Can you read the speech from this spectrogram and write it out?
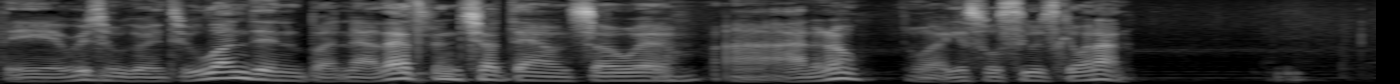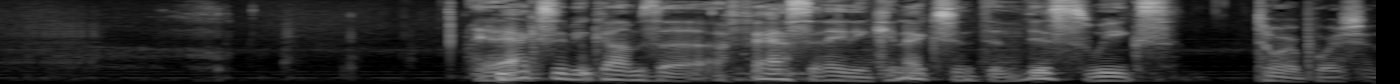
They originally were going through London, but now that's been shut down. So uh, I don't know. Well, I guess we'll see what's going on. It actually becomes a, a fascinating connection to this week's Torah portion.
